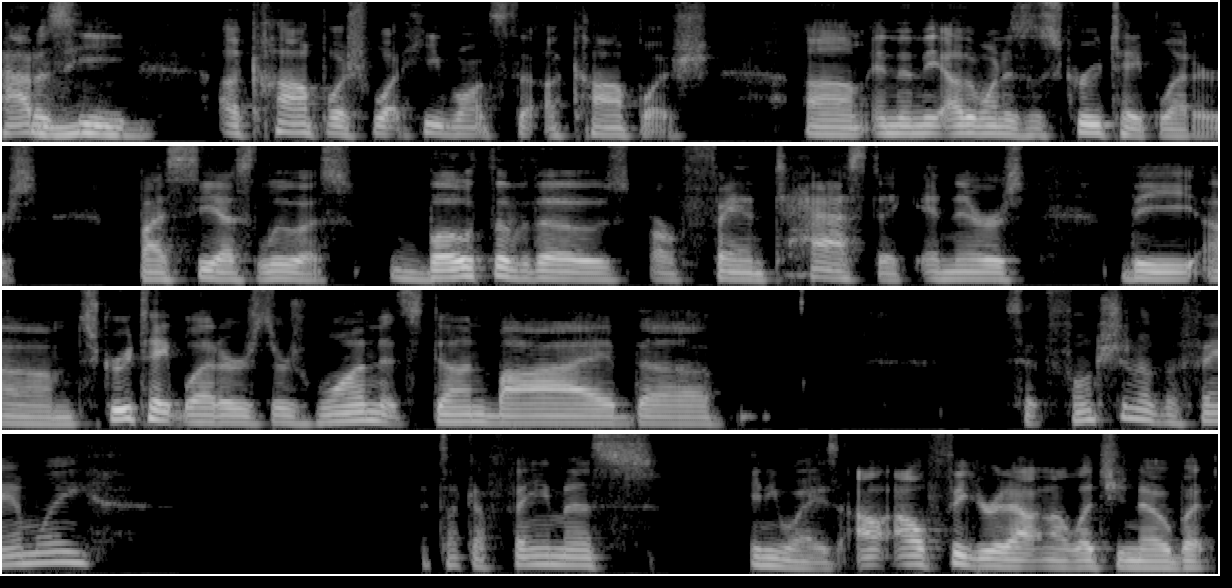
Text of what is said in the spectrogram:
How does he accomplish what he wants to accomplish? Um, and then the other one is the Screwtape Letters by C.S. Lewis. Both of those are fantastic. And there's the um, Screwtape Letters. There's one that's done by the is it Focus on the Family? It's like a famous anyways, I'll, I'll figure it out and I'll let you know. But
